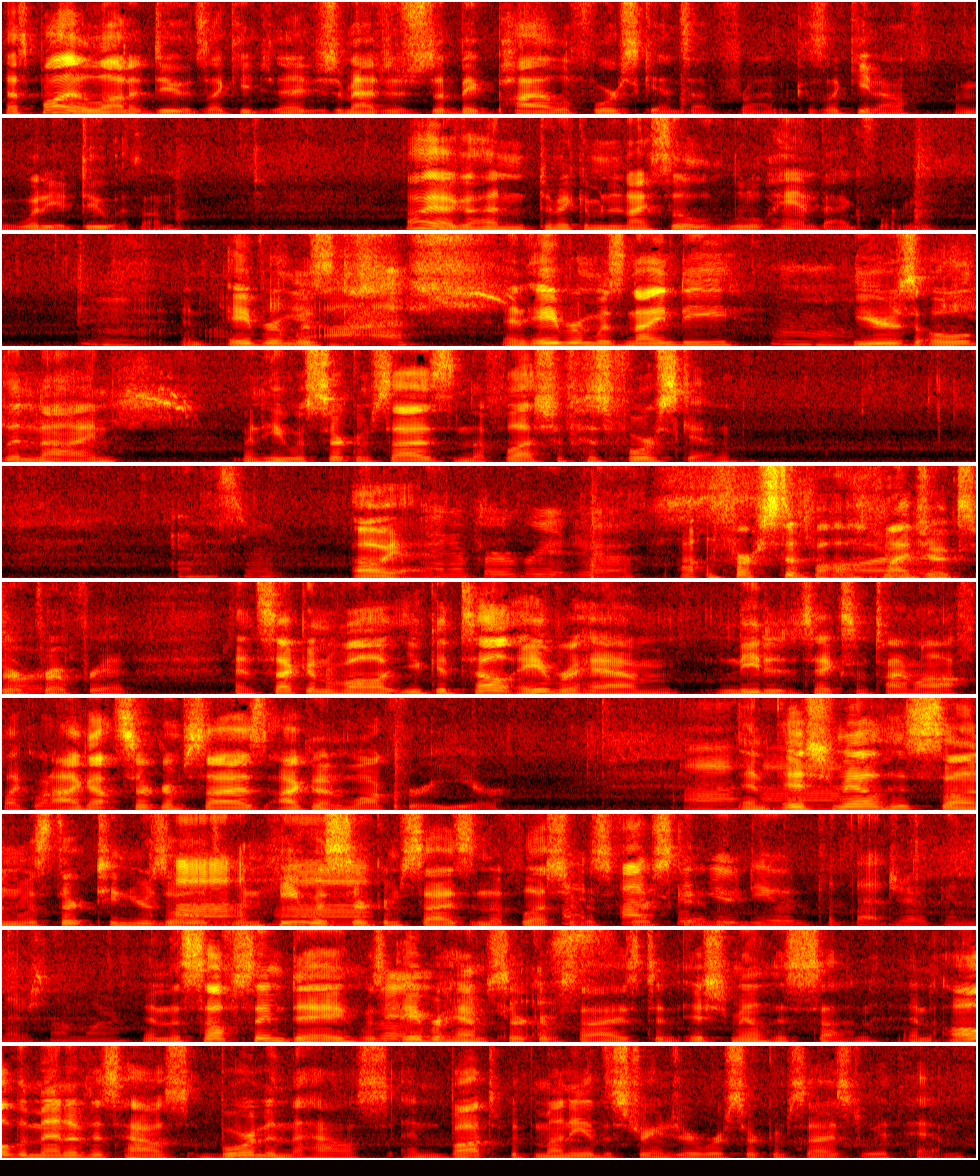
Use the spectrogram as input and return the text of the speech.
that's probably a lot of dudes. Like, you, I just imagine there's just a big pile of foreskins out front. Because, like, you know, I mean, what do you do with them? Oh yeah, go ahead and to make them a nice little little handbag for me. Hmm. And Abram was and Abram was ninety years old and nine, when he was circumcised in the flesh of his foreskin. Insert Oh yeah. inappropriate jokes. Uh, First of all, my jokes are or- appropriate. And second of all, you could tell Abraham needed to take some time off. Like when I got circumcised, I couldn't walk for a year. And Uh-huh. Ishmael, his son, was 13 years old when he was Uh-huh. circumcised in the flesh of his I, I figured you would put that joke in there somewhere. And the selfsame day was Very Abraham ridiculous. circumcised and Ishmael his son, and all the men of his house, born in the house, and bought with money of the stranger, were circumcised with him.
